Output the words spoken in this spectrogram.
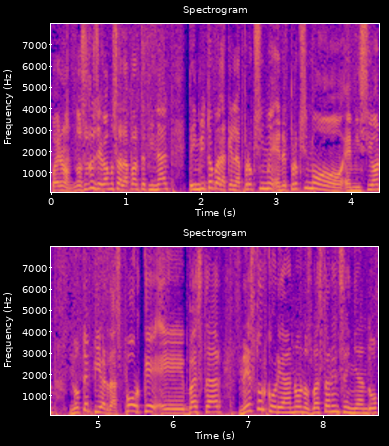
bueno, nosotros llegamos a la parte final. Te invito para que en la próxima, en el próximo emisión no te pierdas, porque eh, va a estar Néstor Coreano, nos va a estar enseñando,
